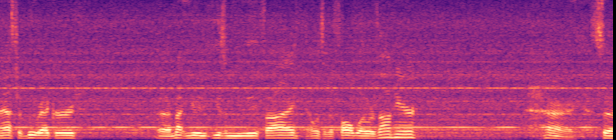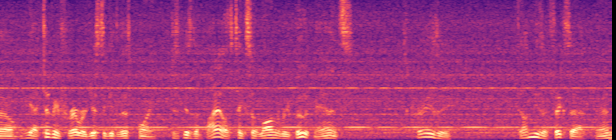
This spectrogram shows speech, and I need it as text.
master boot record, uh, I'm not using UEFI. That was the default while I was on here. Alright, so yeah, it took me forever just to get to this point. Just because the BIOS takes so long to reboot, man. It's it's crazy. Tell me to fix that, man.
